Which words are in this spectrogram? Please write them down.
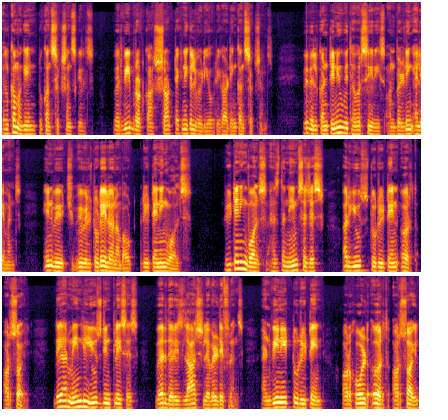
Welcome again to Construction Skills, where we broadcast short technical video regarding constructions. We will continue with our series on building elements, in which we will today learn about retaining walls. Retaining walls, as the name suggests, are used to retain earth or soil. They are mainly used in places where there is large level difference and we need to retain or hold earth or soil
